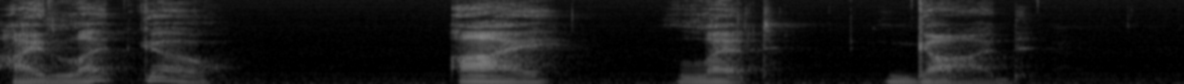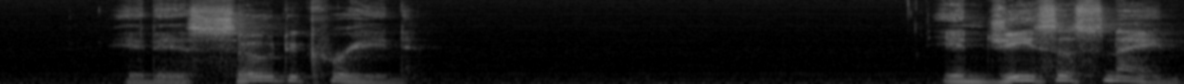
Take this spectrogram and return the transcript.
I let go. I let God. It is so decreed. In Jesus' name,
